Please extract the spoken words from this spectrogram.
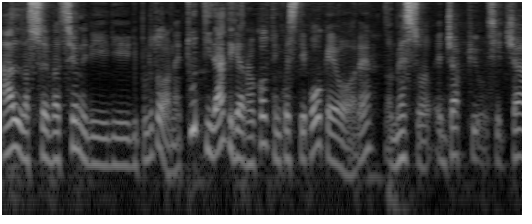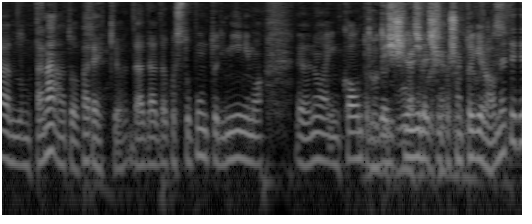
all'osservazione di, di, di Plutone. Tutti i dati che ha raccolto in queste poche ore, adesso è già più, si è già allontanato parecchio da, da, da questo punto di minimo eh, no, incontro di 12.500 km,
